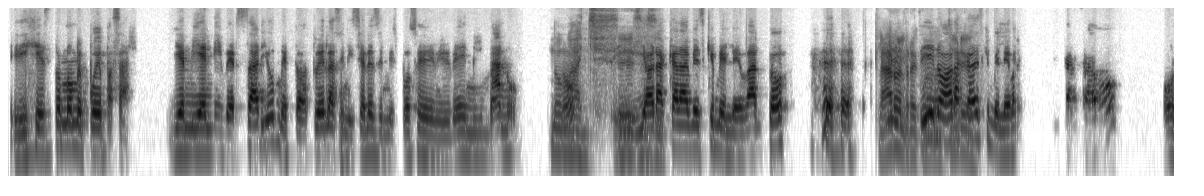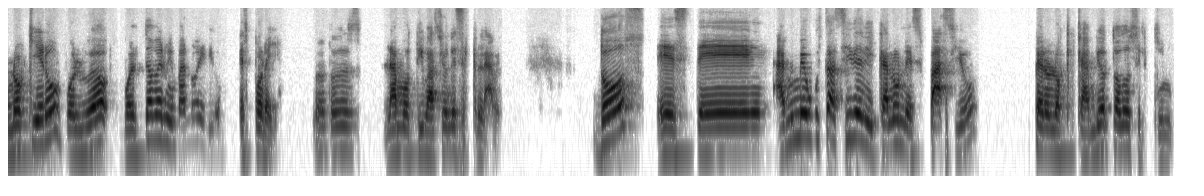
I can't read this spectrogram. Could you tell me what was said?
y dije, esto no me puede pasar. Y en mi aniversario me tatué las iniciales de mi esposa y de mi bebé en mi mano. No, manches. y, ahora cada vez que me levanto... claro, el recordatorio. Sí, no, ahora cada vez que me levanto cansado o no quiero, vuelvo, a ver mi mano y digo, es por ella. ¿no? Entonces, la motivación es clave. Dos, este, a mí me gusta así dedicarle un espacio, pero lo que cambió todo es el Kindle.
